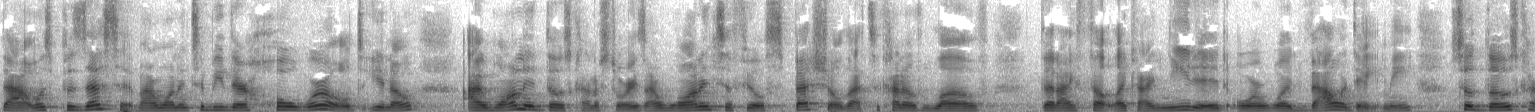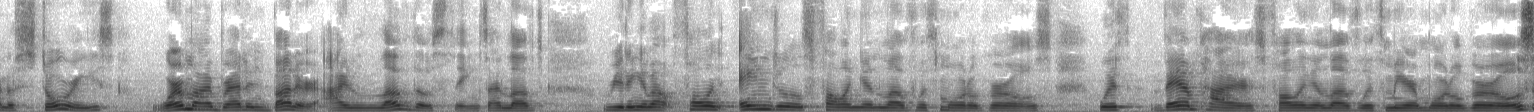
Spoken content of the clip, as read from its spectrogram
that was possessive. I wanted to be their whole world, you know? I wanted those kind of stories. I wanted to feel special. That's the kind of love that I felt like I needed or would validate me. So those kind of stories were my bread and butter. I love those things. I loved reading about fallen angels falling in love with mortal girls, with vampires falling in love with mere mortal girls,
